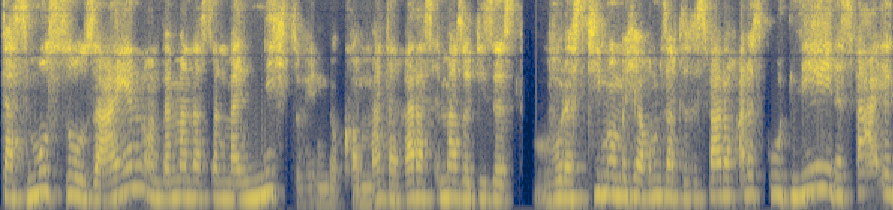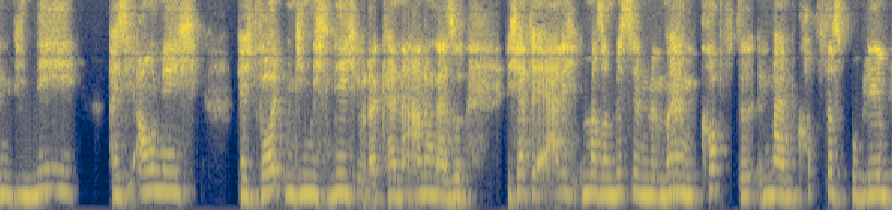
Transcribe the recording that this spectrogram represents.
das muss so sein. Und wenn man das dann mal nicht so hinbekommen hat, dann war das immer so dieses, wo das Team um mich herum sagte, das war doch alles gut. Nee, das war irgendwie, nee, weiß ich auch nicht. Vielleicht wollten die mich nicht oder keine Ahnung. Also ich hatte ehrlich immer so ein bisschen mit meinem Kopf, in meinem Kopf das Problem,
